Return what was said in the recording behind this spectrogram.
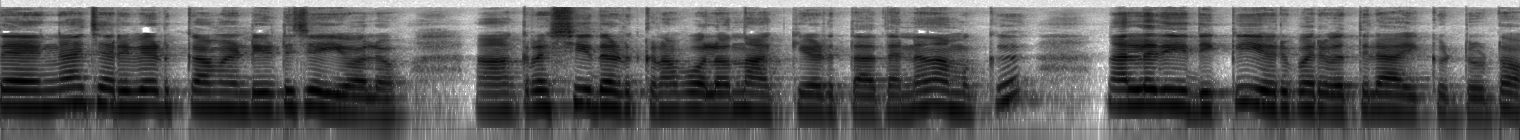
തേങ്ങ ചിരവി എടുക്കാൻ വേണ്ടിയിട്ട് ചെയ്യുമല്ലോ ക്രഷ് ചെയ്തെടുക്കണ പോലെ ഒന്ന് ആക്കിയെടുത്താൽ തന്നെ നമുക്ക് നല്ല രീതിക്ക് ഈ ഒരു പരുവത്തിലായി കിട്ടും കേട്ടോ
